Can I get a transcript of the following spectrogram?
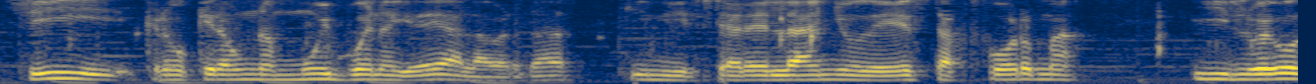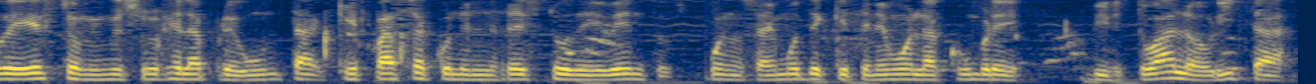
sí, creo que era una muy buena idea, la verdad, iniciar el año de esta forma y luego de esto a mí me surge la pregunta, ¿qué pasa con el resto de eventos? Bueno, sabemos de que tenemos la cumbre virtual ahorita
